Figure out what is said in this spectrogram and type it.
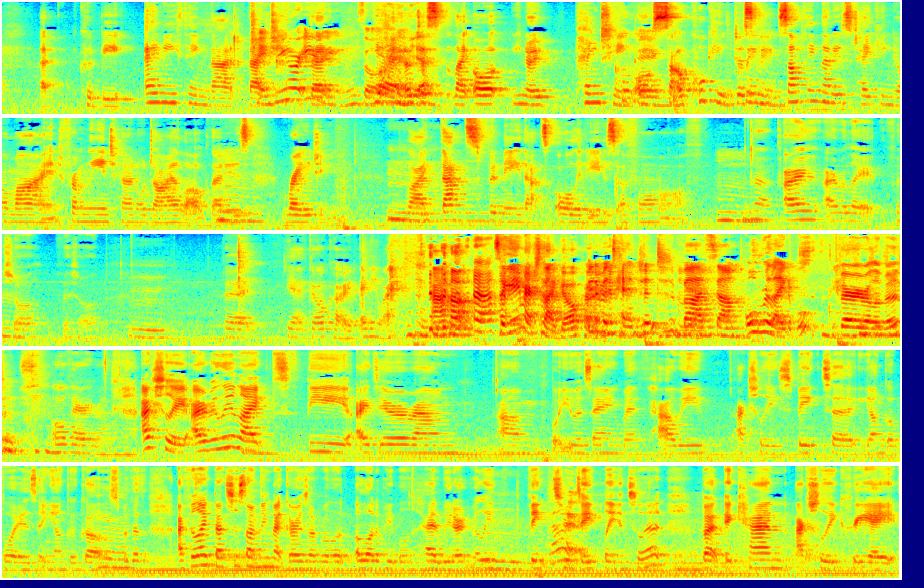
It could be anything that, that Changing your that- earrings or- yeah, or Yeah. just like or you know painting or, Cooking. so, or cooking, just Cleaning. something that is taking your mind from the internal dialogue that is raging. Like that's for me, that's all it is a form of. Mm. no, I I relate for sure, for sure. Mm. But yeah, girl code. Anyway, um, so getting back to that girl code, Bit of a tangent, but um, all relatable. Very relevant. all very relevant. Actually, I really liked the idea around um, what you were saying with how we actually speak to younger boys and younger girls because I feel like that's just something that goes over a lot of people's head. We don't really think No. too deeply into it, but it can actually create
